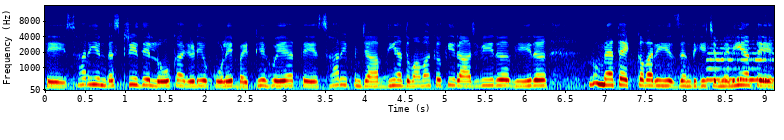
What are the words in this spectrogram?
ਤੇ ਸਾਰੀ ਇੰਡਸਟਰੀ ਦੇ ਲੋਕ ਆ ਜਿਹੜੇ ਉਹ ਕੋਲੇ ਬੈਠੇ ਹੋਏ ਆ, ਤੇ ਸਾਰੇ ਪੰਜਾਬ ਦੀਆਂ ਦੁਆਵਾਂ, ਕਿਉਂਕਿ ਰਾਜਵੀਰ, ਵੀਰ ਨੂੰ ਮੈਂ ਤਾਂ ਇੱਕ ਵਾਰੀ ਜ਼ਿੰਦਗੀ 'ਚ ਮਿਲੀ ਆ, ਤੇ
